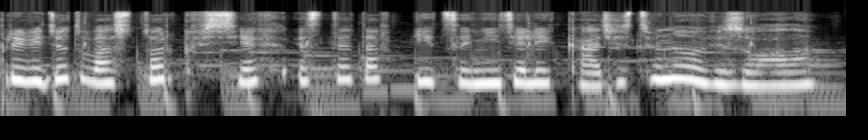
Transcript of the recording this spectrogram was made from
приведет в восторг всех эстетов и ценителей качественного визуала.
